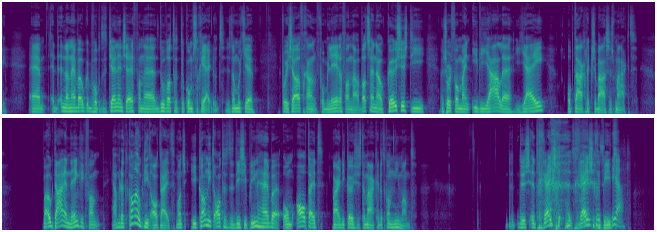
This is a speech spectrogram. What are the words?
Ehm, en, en dan hebben we ook bijvoorbeeld de challenge hè, van... eh, doe wat de toekomstige jij doet. Dus dan moet je voor jezelf gaan formuleren van... nou, wat zijn nou keuzes die een soort van mijn ideale jij... op dagelijkse basis maakt. Maar ook daarin denk ik van... ja, maar dat kan ook niet altijd. Want je kan niet altijd de discipline hebben... om altijd maar die keuzes te maken. Dat kan niemand. Dus het, grijs, het grijze gebied Ja,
